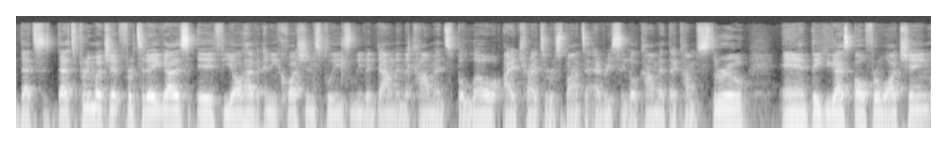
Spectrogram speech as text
that's that's pretty much it for today guys if y'all have any questions please leave it down in the comments below i try to respond to every single comment that comes through and thank you guys all for watching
